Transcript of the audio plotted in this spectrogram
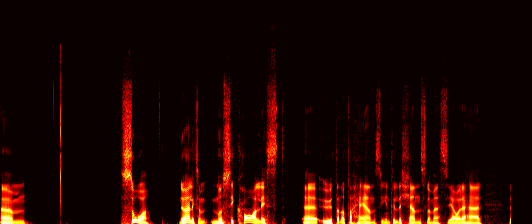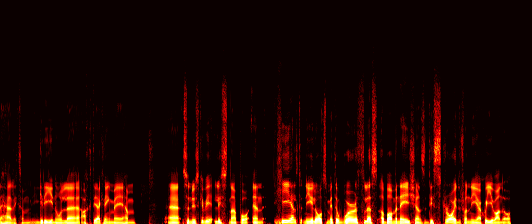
Um, så, nu har jag liksom musikaliskt, eh, utan att ta hänsyn till det känslomässiga och det här, det här liksom grinolle-aktiga kring Mayhem, eh, så nu ska vi lyssna på en helt ny låt som heter Worthless Abominations Destroyed från nya skivan då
